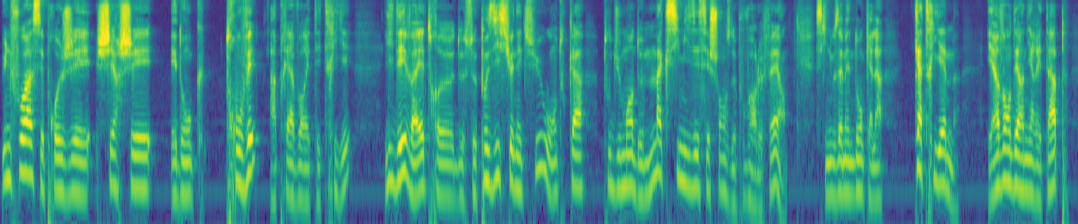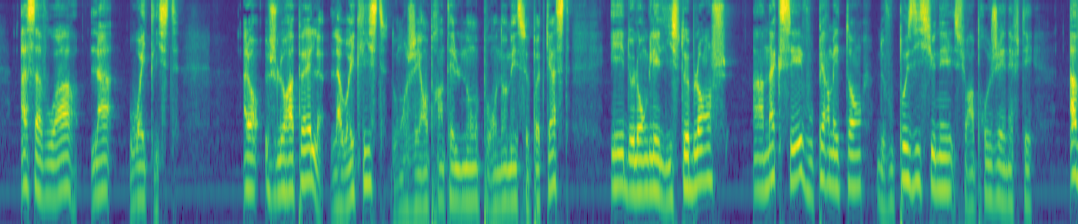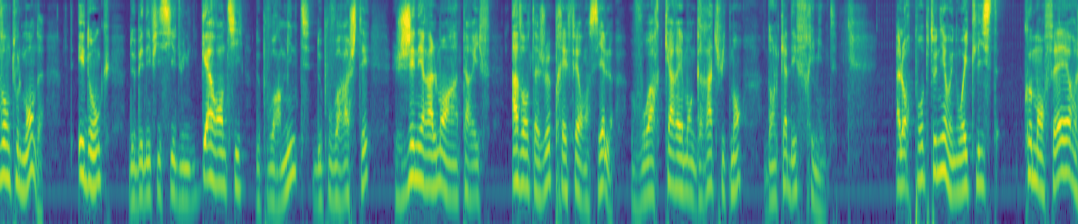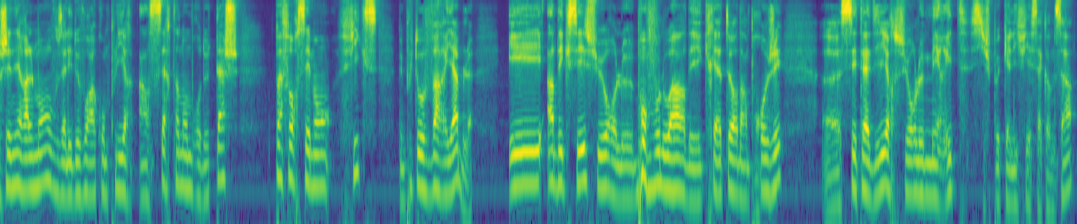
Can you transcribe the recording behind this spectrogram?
Une fois ces projets cherchés et donc trouvés après avoir été triés, L'idée va être euh, de se positionner dessus, ou en tout cas tout du moins de maximiser ses chances de pouvoir le faire. Ce qui nous amène donc à la quatrième et avant-dernière étape, à savoir la whitelist. Alors, je le rappelle, la whitelist, dont j'ai emprunté le nom pour nommer ce podcast, est de l'anglais liste blanche, un accès vous permettant de vous positionner sur un projet NFT avant tout le monde, et donc de bénéficier d'une garantie de pouvoir mint, de pouvoir acheter, généralement à un tarif avantageux, préférentiel, voire carrément gratuitement dans le cas des free mint. Alors pour obtenir une whitelist, comment faire? Généralement, vous allez devoir accomplir un certain nombre de tâches, pas forcément fixes, mais plutôt variables, et indexées sur le bon vouloir des créateurs d'un projet, euh, c'est-à-dire sur le mérite, si je peux qualifier ça comme ça.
